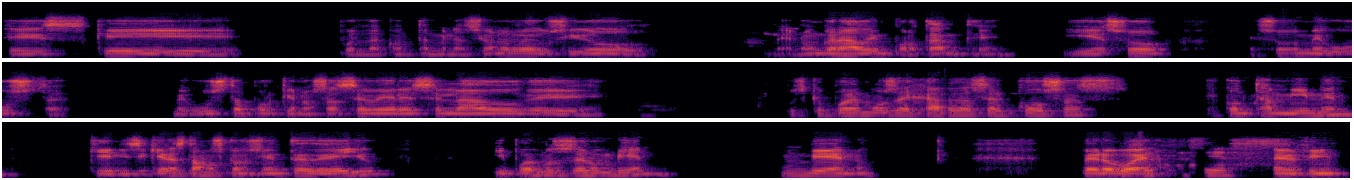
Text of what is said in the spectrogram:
es que pues la contaminación ha reducido en un grado importante y eso, eso me gusta. Me gusta porque nos hace ver ese lado de pues que podemos dejar de hacer cosas que contaminen, que ni siquiera estamos conscientes de ello y podemos hacer un bien, un bien, ¿no? Pero bueno, Así es. en fin.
